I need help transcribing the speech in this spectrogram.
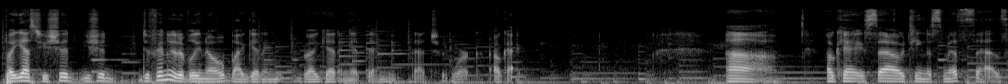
but yes, you should you should definitively know by getting by getting it. Then that should work. Okay. Uh, Okay, so Tina Smith says,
